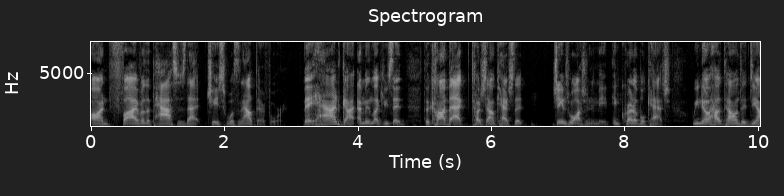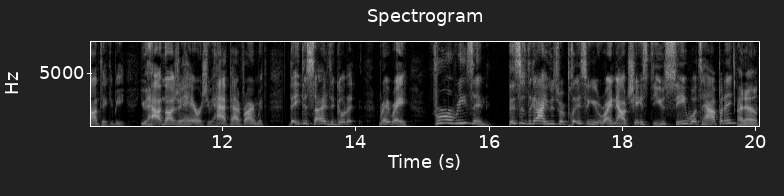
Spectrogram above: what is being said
on five of the passes that Chase wasn't out there for. They had got. I mean, like you said, the comeback touchdown catch that James Washington made, incredible catch. We know how talented Diontae can be. You have Najee Harris. You have Pat Freiermuth. They decided to go to Ray Ray for a reason. This is the guy who's replacing you right now, Chase. Do you see what's happening? I know.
